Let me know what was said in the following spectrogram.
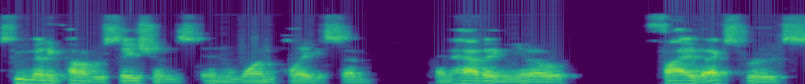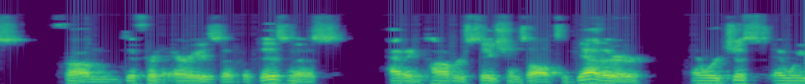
too many conversations in one place and, and having, you know, five experts from different areas of the business having conversations all together and we're just and we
